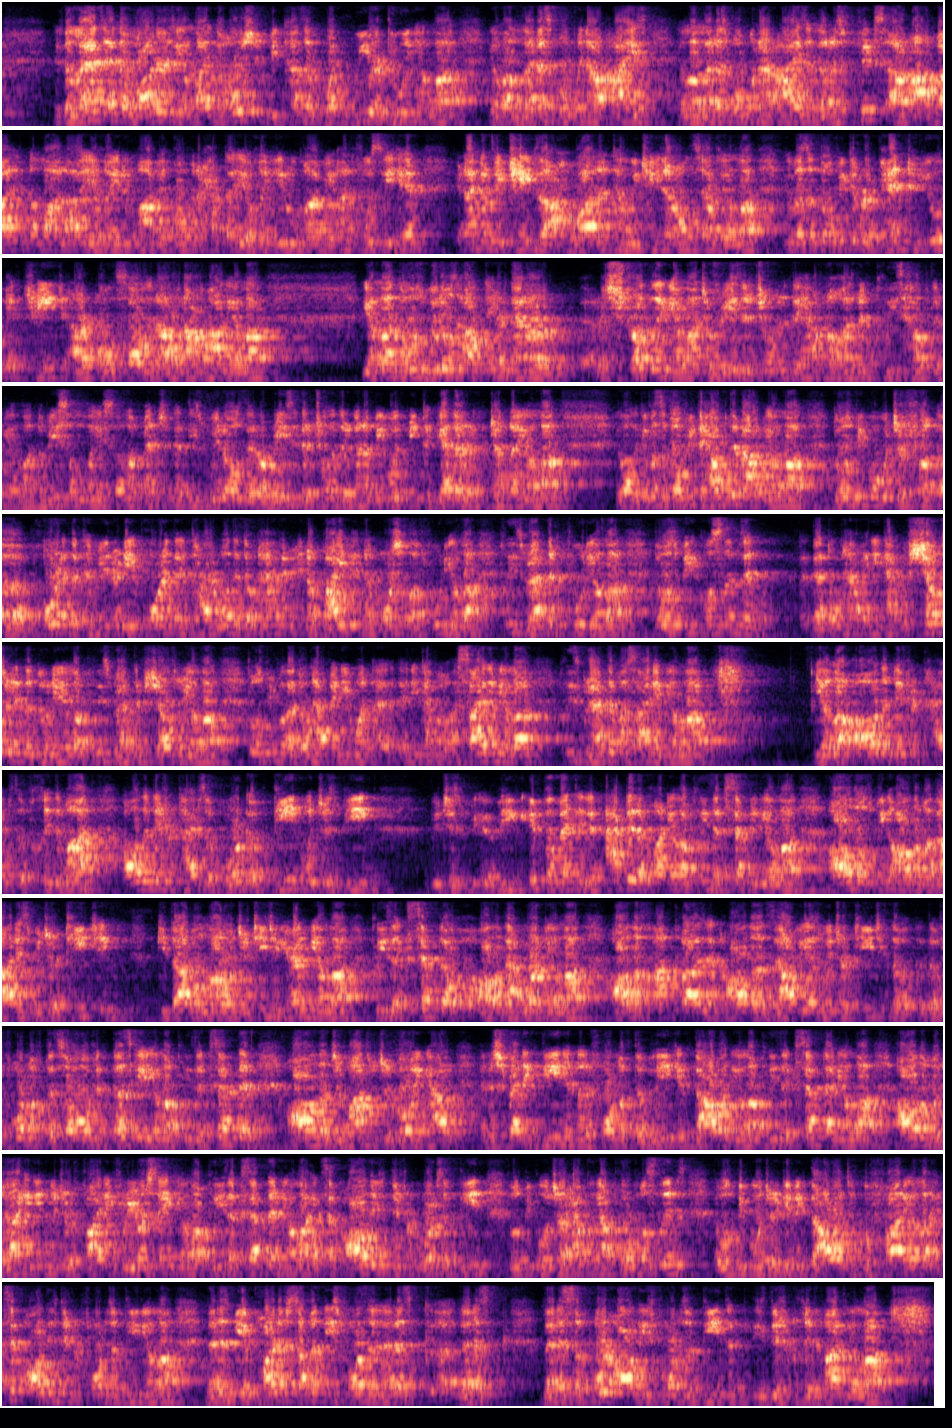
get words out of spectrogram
in the lands and the waters, Ya Allah, in the ocean, because of what we are doing, Ya Allah. Ya Allah, let us open our eyes. Ya Allah, let us open our eyes and let us fix our a'mal. Inna Allah la yughayru ma biqawmin hatta yughayru ma bi anfusihim. You're not going to change the ahwal until we change our own selves, Ya Allah. Give us the tawfiq to repent to you and change our own selves and our own a'mal, Ya Allah. Ya Allah, those widows out there that are, that are struggling, Ya Allah, to raise their children, they have no husband, please help them, Ya Allah. Nabi Sallallahu Alaihi Wasallam mentioned that these widows that are raising their children, they're going to be with me together in Jannah, Ya Allah. Ya Allah, give us a tawfiq to help them out, Ya Allah. Those people which are uh, poor in the community, poor in the entire world, that don't have even a bite and a morsel of food, Ya Allah. Please grant them food, Ya Allah. Those Muslims and that don't have any type of shelter in the dunya, Ya Allah, please grant them shelter, Ya Allah. Those people that don't have anyone, uh, any type of asylum, Ya Allah, please grant them asylum, Ya Allah. Ya Allah, all the different types of khidmat, all the different types of work of deen which is being which is being implemented and acted upon, Ya Allah, please accept it, Ya Allah. All those, all the madaris which are teaching Kitab Allah, what you're teaching here, Ya Allah, please accept all of that work, Ya Allah. All the khanqahs and all the zawiyas which are teaching the, the form of tasawwuf and tazkiyah, Ya Allah, please accept them. All the jamaats which are going out and spreading deen in the form of tabligh and da'wah, Ya Allah, please accept that, Ya Allah. All the mujahideen which are fighting for your sake, Ya Allah, please accept them, Ya Allah. Accept all these different works of deen, those people which are helping out poor Muslims, those people which are giving da'wah to kuffar, Ya Allah. Accept all these different forms of deen, Ya Allah. Let us be a part of some of these forms and let us uh, let us let us support all these forms of deeds and these different khidmat, Allah.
